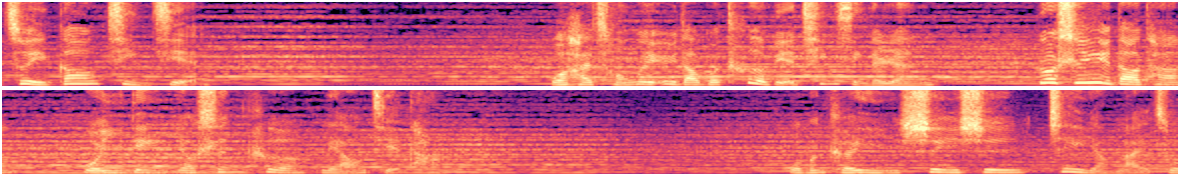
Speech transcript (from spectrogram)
最高境界。我还从未遇到过特别清醒的人，若是遇到他，我一定要深刻了解他。我们可以试一试这样来做：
